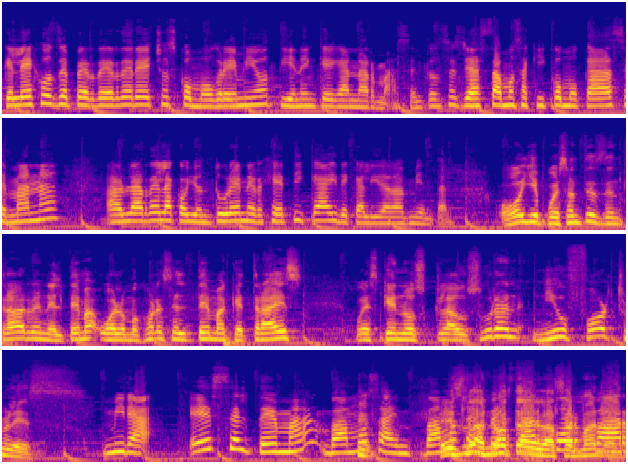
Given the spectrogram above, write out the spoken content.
que lejos de perder derechos como gremio tienen que ganar más. Entonces ya estamos aquí como cada semana a hablar de la coyuntura energética y de calidad ambiental. Oye, pues antes de entrar en el tema, o a lo mejor es el tema que traes, pues que nos clausuran New Fortress. Mira, es el tema. Vamos a, vamos Es a la empezar nota de la por semana, ¿no?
